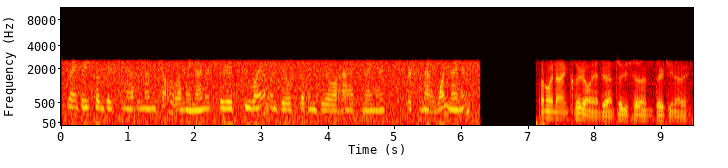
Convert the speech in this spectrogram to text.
Giant 3713 Heavy Miami Tower, runway 9er cleared to land, 1070 at 9er, correction at 19er. Runway 9 clear to land, Giant 3713 heavy.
